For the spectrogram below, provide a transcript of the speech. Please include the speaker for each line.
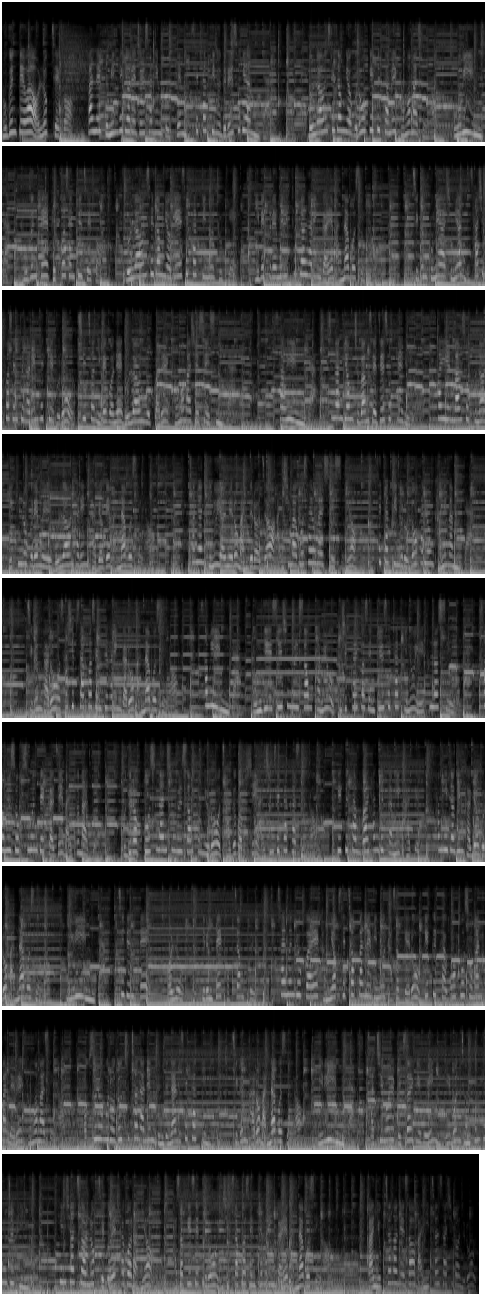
Speaker 1: 묵은 때와 얼룩 제거, 빨래 고민 해결해줄 살림 꿀템 세탁 비누들을 소개합니다. 놀라운 세정력으로 깨끗함을 경험하세요. 5위입니다. 묵은 때 100% 제거. 놀라운 세정력의 세탁 비누 2개, 200g을 특별 할인가에 만나보세요. 지금 구매하시면 40% 할인 혜택으로 7,200원의 놀라운 효과를 경험하실 수 있습니다. 4위입니다. 친환경 주방세제 속대리 하이엔맘 소프넛 2kg을 놀라운 할인 가격에 만나보세요. 천연 비누 열매로 만들어져 안심하고 사용할 수 있으며 세탁 비누로도 활용 가능합니다. 지금 바로 44% 할인가로 만나보세요. 3위입니다. 옴디에스 식물성 파뮤 98% 세탁 비누 1 플러스 1 섬유 속 수분때까지 말끔하게 부드럽고 순한 식물성 섬유로 자극 없이 안심 세탁하세요. 깨끗함과 향긋 함이 가득 합리적인 가격으로 만나보세요. 2위입니다. 찌든 때, 얼룩, 기름때 걱정 끝. 삶은 효과의 강력 세척 빨래 비누 5개로 깨끗하고 포송한 빨래를 경험하세요. 업소용으로도 추천하는 든든한 세탁 비누. 지금 바로 만나보세요. 1위입니다. 자취몰 백설기부인 일본 정품 행주 비누. 흰 셔츠 얼룩 제거에 탁월하며 5개 세트로 24% 할인가에 만나보세요. 16,000원에서 12,040원으로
